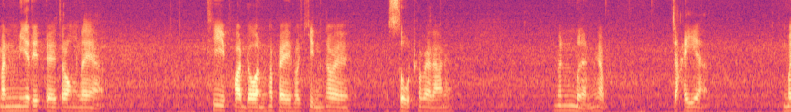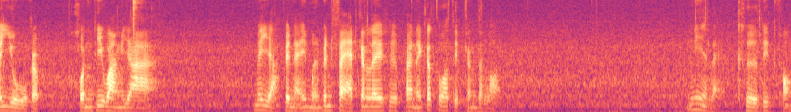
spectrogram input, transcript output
มันมีฤทธิ์โดยตรงเลยอะที่พอโดนเข้าไปพอกินเข้าไปสูดเข้าไปแล้วเนี่ย มันเหมือนกับใจอะ มาอยู่กับคนที่วางยา ไม่อยากไปไหนเหมือนเป็นแฝดกันเลยคือ ไปไหนก็ตัวติดกันตลอด นี่แหละ คือฤทธิ์ของ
